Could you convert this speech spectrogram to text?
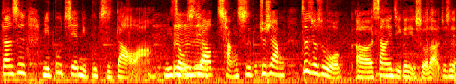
但是你不接，你不知道啊，你总是要尝试。就像这就是我呃上一集跟你说的，就是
